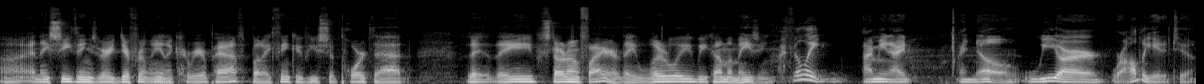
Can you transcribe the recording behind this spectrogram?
uh, and they see things very differently in a career path. But I think if you support that, they they start on fire. They literally become amazing. I feel like I mean I I know we are we're obligated to.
